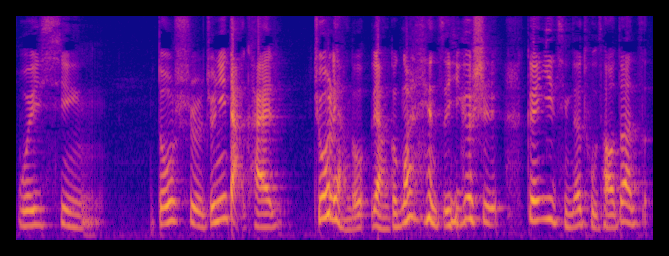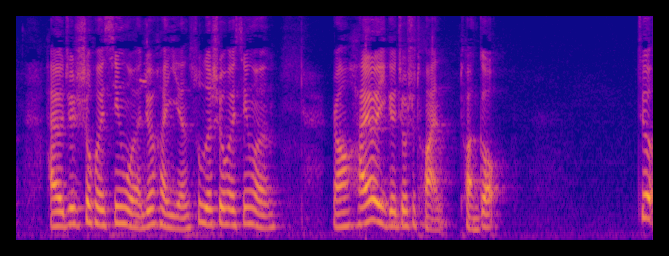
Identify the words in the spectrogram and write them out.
微信都是，就你打开就有两个两个关键词，一个是跟疫情的吐槽段子，还有就是社会新闻，就很严肃的社会新闻，然后还有一个就是团团购。就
